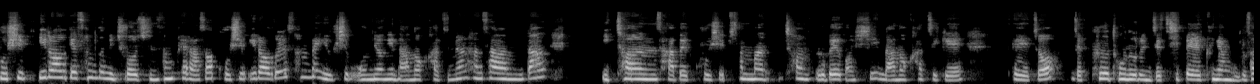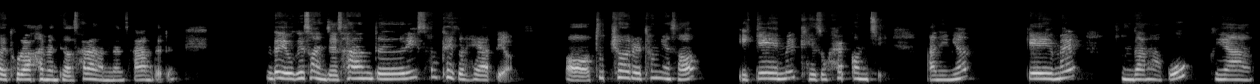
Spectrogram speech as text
91억의 상금이 주어진 상태라서 91억을 365명이 나눠 가지면 한 사람당 2,493만 1,500원씩 나눠 가지게 되죠. 이제 그 돈으로 이제 집에 그냥 무사히 돌아가면 돼요. 살아남는 사람들은. 근데 여기서 이제 사람들이 선택을 해야 돼요. 어, 투표를 통해서 이 게임을 계속 할 건지, 아니면 게임을 중단하고 그냥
